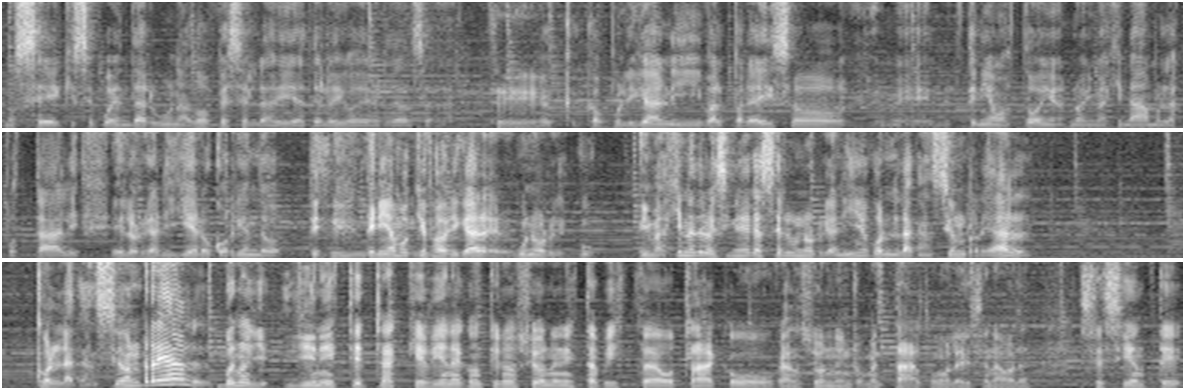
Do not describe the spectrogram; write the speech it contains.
no sé, que se pueden dar una o dos veces en la vida, te lo digo de verdad. O sea, Caupolicán y Valparaíso, eh, teníamos todo, nos imaginábamos las postales, el organillero corriendo. Teníamos que fabricar un imagínate lo que significa hacer un organillo con la canción real. Con la canción real. Bueno, y en este track que viene a continuación, en esta pista o track o canción instrumental, como le dicen ahora, se siente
